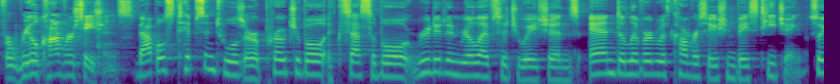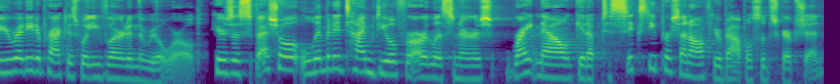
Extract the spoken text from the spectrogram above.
for real conversations. Babbel's tips and tools are approachable, accessible, rooted in real-life situations, and delivered with conversation-based teaching. So you're ready to practice what you've learned in the real world. Here's a special limited time deal for our listeners. Right now, get up to 60% off your Babbel subscription,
